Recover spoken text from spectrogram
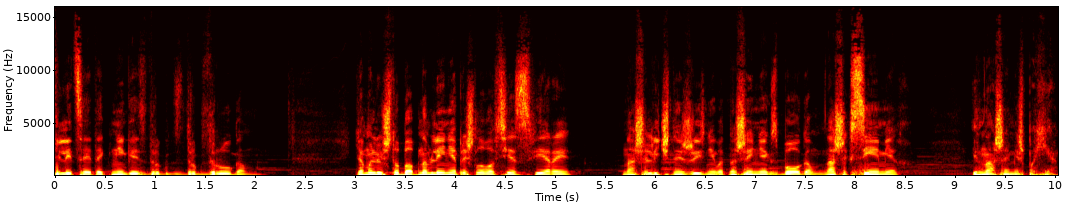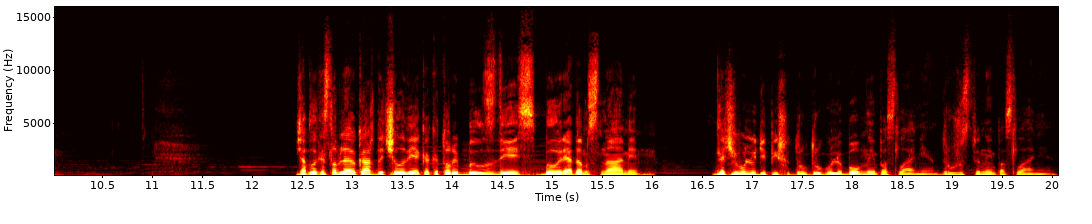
делиться этой книгой с друг с, друг с другом. Я молюсь, чтобы обновление пришло во все сферы нашей личной жизни, в отношениях с Богом, в наших семьях и в нашей межпахе. Я благословляю каждого человека, который был здесь, был рядом с нами. Для чего люди пишут друг другу любовные послания, дружественные послания?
